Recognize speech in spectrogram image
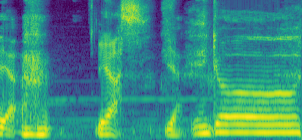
Yeah. yes. Yeah. And go.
